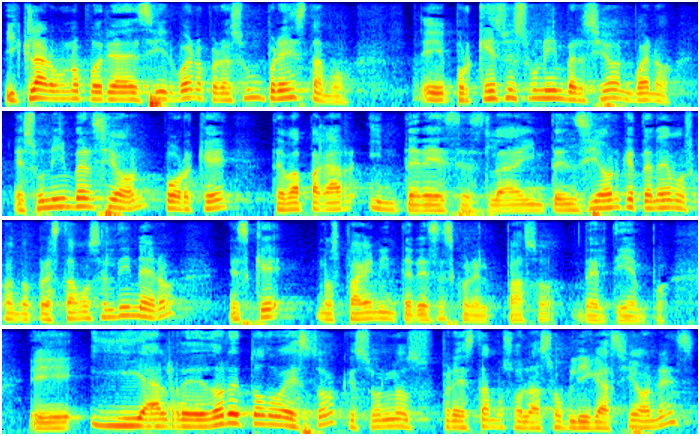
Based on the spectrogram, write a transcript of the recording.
Y claro, uno podría decir, bueno, pero es un préstamo. Eh, ¿Por qué eso es una inversión? Bueno, es una inversión porque te va a pagar intereses. La intención que tenemos cuando prestamos el dinero es que nos paguen intereses con el paso del tiempo. Eh, y alrededor de todo esto, que son los préstamos o las obligaciones,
